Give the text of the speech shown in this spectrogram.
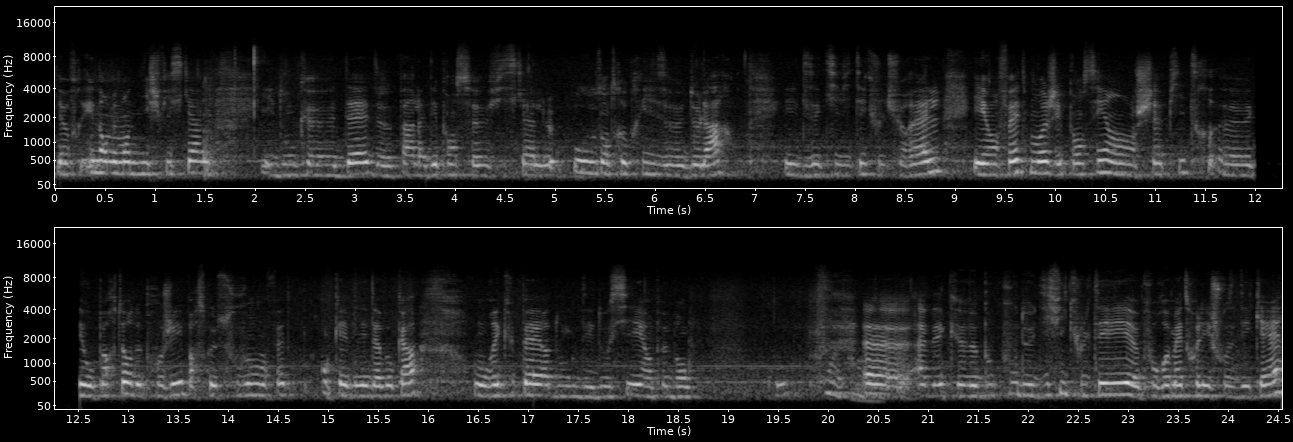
qui offre énormément de niches fiscales et donc euh, d'aide par la dépense fiscale aux entreprises de l'art et des activités culturelles. Et en fait, moi j'ai pensé à un chapitre euh, et aux porteurs de projets parce que souvent en fait en cabinet d'avocat on récupère donc des dossiers un peu bancaux euh, avec euh, beaucoup de difficultés euh, pour remettre les choses d'équerre.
